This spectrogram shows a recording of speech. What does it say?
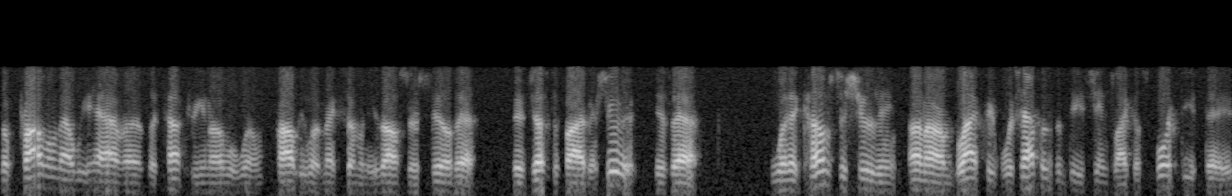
the problem that we have as a country, you know, when, probably what makes some of these officers feel that they're justified in shooting is that when it comes to shooting unarmed black people, which happens to be seems like a sport these days,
